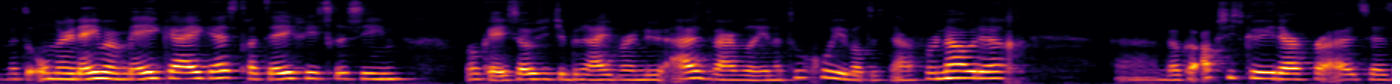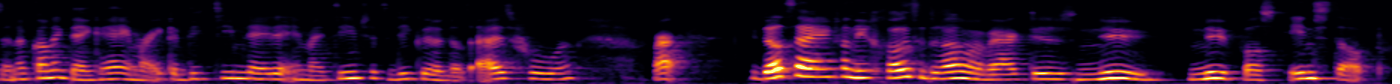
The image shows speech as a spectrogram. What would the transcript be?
met de ondernemer meekijk, strategisch gezien. Oké, zo ziet je bedrijf er nu uit. Waar wil je naartoe groeien? Wat is daarvoor nodig? Uh, welke acties kun je daarvoor uitzetten? En dan kan ik denken, hé, hey, maar ik heb die teamleden in mijn team zitten, die kunnen dat uitvoeren. Maar dat zijn van die grote dromen waar ik dus nu, nu pas instap.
